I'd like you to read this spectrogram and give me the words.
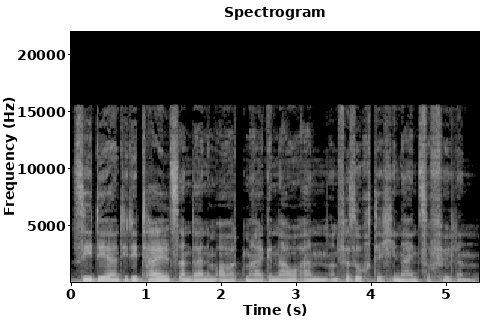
Sieh dir die Details an deinem Ort mal genau an und versuch dich hineinzufühlen.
